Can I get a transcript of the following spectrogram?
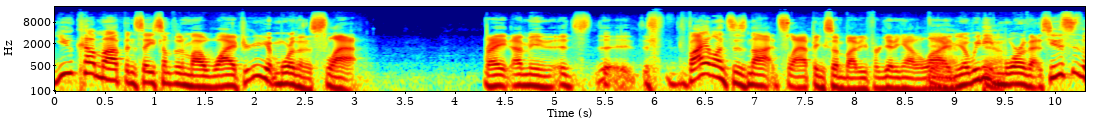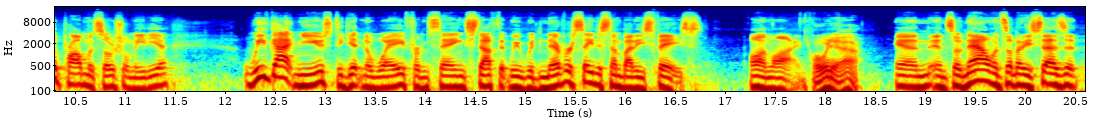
you come up and say something to my wife, you're gonna get more than a slap. Right? I mean, it's, it's violence is not slapping somebody for getting out of line. Yeah, you know, we need yeah. more of that. See, this is the problem with social media. We've gotten used to getting away from saying stuff that we would never say to somebody's face online. oh, yeah. And and so now when somebody says it,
